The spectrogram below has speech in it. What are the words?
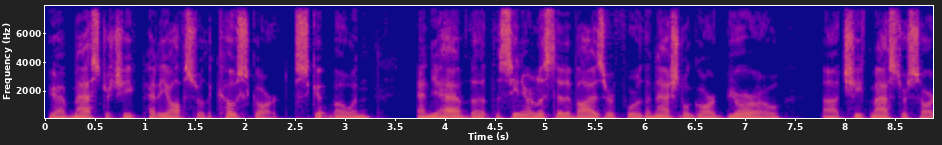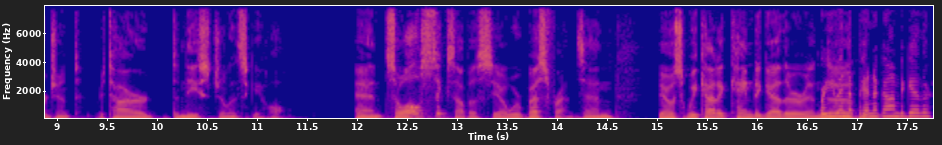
You have Master Chief Petty Officer of the Coast Guard, Skip Bowen. And you have the, the Senior Enlisted Advisor for the National Guard Bureau, uh, Chief Master Sergeant, retired Denise Jelinski Hall. And so all six of us, you know, we're best friends. And, you know, so we kind of came together and Were you in uh, the Pentagon together?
